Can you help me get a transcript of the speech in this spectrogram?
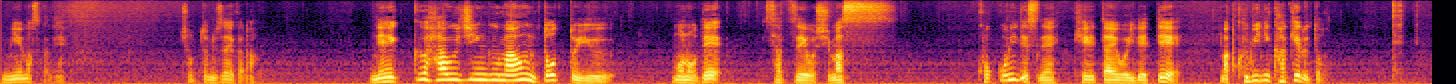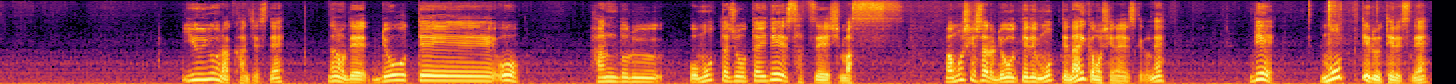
見えますかね？ちょっと見づらいかな？ネックハウジングマウントというもので撮影をします。ここにですね、携帯を入れて、まあ、首にかけるというような感じですね。なので、両手をハンドルを持った状態で撮影します。まあ、もしかしたら両手で持ってないかもしれないですけどね。で、持ってる手ですね。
